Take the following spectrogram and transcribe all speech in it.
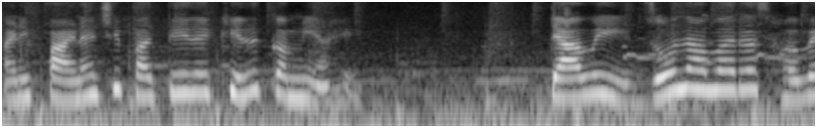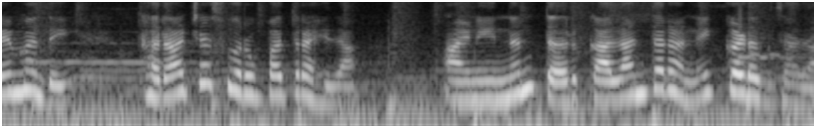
आणि पाण्याची पातळी देखील कमी आहे. त्यावेळी जो लावारस हवेमध्ये थराच्या स्वरूपात राहिला आणि नंतर कालांतराने कडक झाला.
